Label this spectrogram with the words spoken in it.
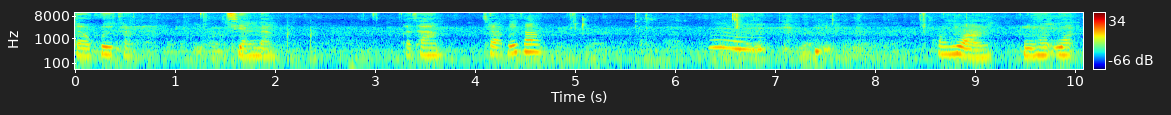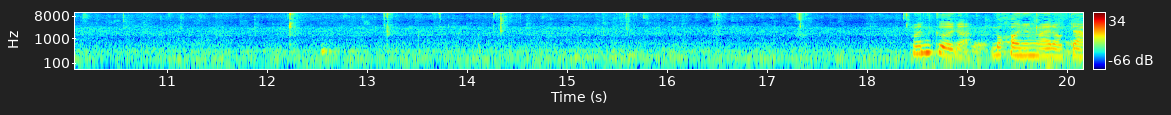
อืมพระคุยกัน เสียงดังกระทำแฉบด้วยครับอืมของหวานกินของอ้วนวันเกิดอะบ่คอยยังไรหรอกจ้ะ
